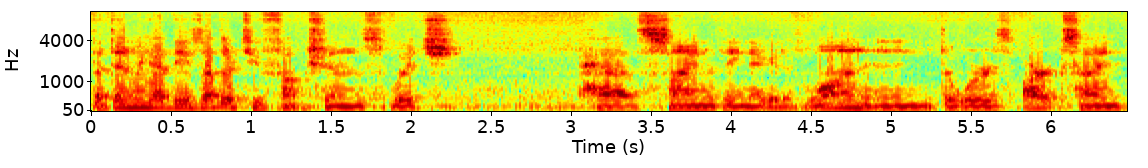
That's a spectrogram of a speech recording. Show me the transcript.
but then we have these other two functions which have sine with a negative 1 and the words arc sine.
